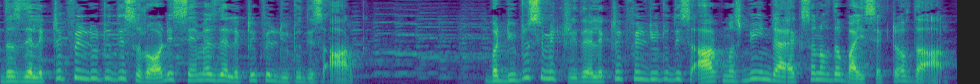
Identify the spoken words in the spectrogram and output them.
Thus the electric field due to this rod is same as the electric field due to this arc. But due to symmetry, the electric field due to this arc must be in direction of the bisector of the arc.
